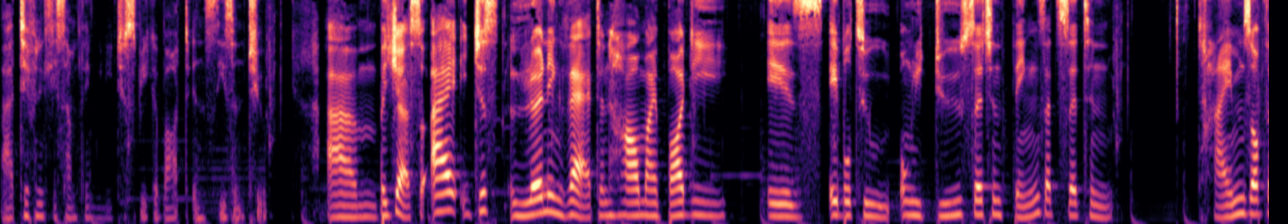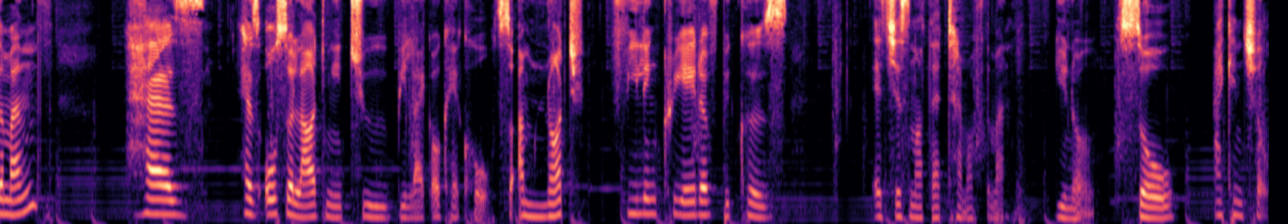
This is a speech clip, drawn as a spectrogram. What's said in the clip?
uh, definitely something we need to speak about in season two. Um, but yeah, so I just learning that and how my body is able to only do certain things at certain times of the month has has also allowed me to be like okay cool. So i'm not feeling creative because it's just not that time of the month you know? So i can chill.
